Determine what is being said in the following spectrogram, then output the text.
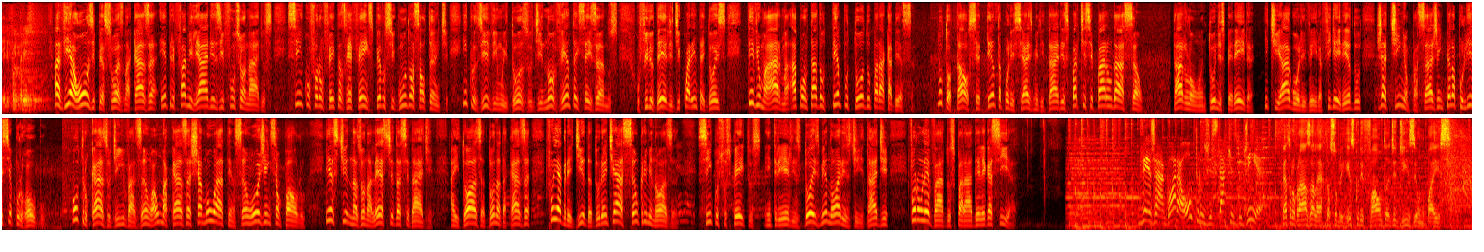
ele foi preso Havia 11 pessoas na casa, entre familiares e funcionários. Cinco foram feitas reféns pelo segundo assaltante, inclusive um idoso de 96 anos. O filho dele, de 42, teve uma arma apontada o tempo todo para a cabeça. No total, 70 policiais militares participaram da ação. Darlon Antunes Pereira e Tiago Oliveira Figueiredo já tinham passagem pela polícia por roubo. Outro caso de invasão a uma casa chamou a atenção hoje em São Paulo. Este na zona leste da cidade. A idosa dona da casa foi agredida durante a ação criminosa. Cinco suspeitos, entre eles dois menores de idade, foram levados para a delegacia. Veja agora outros destaques do dia. Petrobras alerta sobre risco de falta de diesel no país.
